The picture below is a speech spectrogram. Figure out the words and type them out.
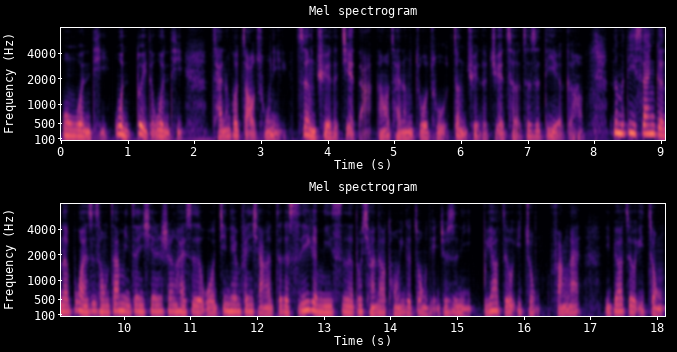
问问题，问对的问题，才能够找出你正确的解答，然后才能做出正确的决策，这是第二个哈。那么第三个呢？不管是从张明正先生，还是我今天分享的这个十一个迷思呢，都强调同一个重点，就是你不要只有一种方案，你不要只有一种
